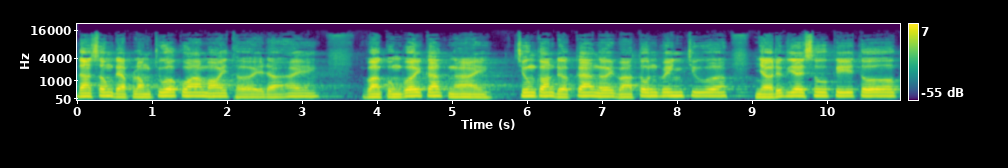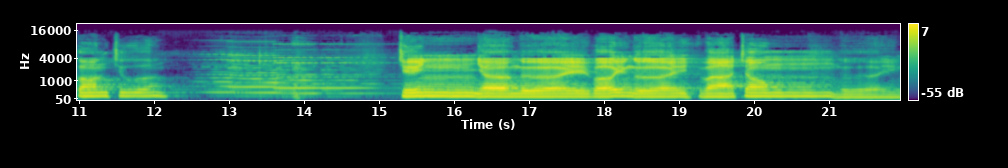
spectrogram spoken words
đã sống đẹp lòng Chúa qua mọi thời đại. Và cùng với các ngài, chúng con được ca ngợi và tôn vinh Chúa nhờ Đức Giêsu Kitô con Chúa. Chính nhờ người với người và trong người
